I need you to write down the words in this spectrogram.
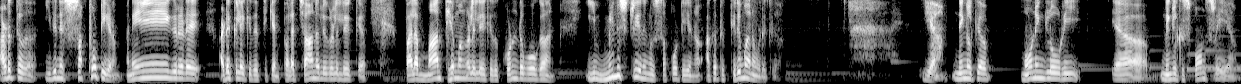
അടുത്തത് ഇതിനെ സപ്പോർട്ട് ചെയ്യണം. അനേകരുടെ അടുക്കിലേക്ക് ഇത് എത്തിക്കാൻ പല ചാനലുകളിലേക്ക് പല മാധ്യമങ്ങളിലേക്ക് ഇത് കൊണ്ടുപോകാൻ ഈ മിനിസ്ട്രിയെ നിങ്ങൾ സപ്പോർട്ട് ചെയ്യാൻ അകത്ത് തീരുമാനമെടുക്കുക. യാ നിങ്ങൾക്ക് മോർണിംഗ് ഗ്ലോറി നിങ്ങൾക്ക് സ്പോൺസർ ചെയ്യാം.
